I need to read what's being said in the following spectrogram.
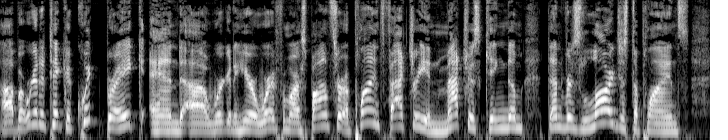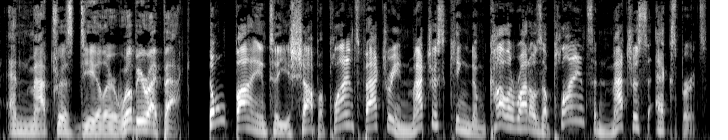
uh, but we're going to take a quick break and uh, we're going to hear a word from our sponsor, Appliance Factory in Mattress Kingdom, Denver's largest appliance and mattress dealer. We'll be right back. Don't buy until you shop Appliance Factory in Mattress Kingdom, Colorado's appliance and mattress experts.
